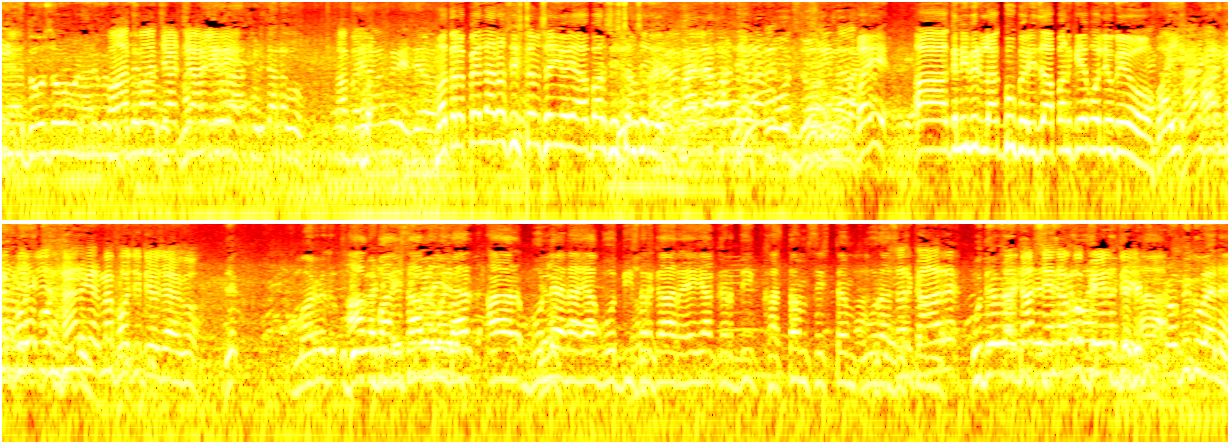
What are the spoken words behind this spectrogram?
ये दो सौ को बना रहे पाँच पाँच चार चार ले रहे हैं। मतलब पहला रो सिस्टम सही हो या बार सिस्टम सही है? भाई अग्निवीर लागू करी जापान के बोलियो गए हो? भाई हर घर में फौजी हर घर में फौजी दिया जाएगा। आप भाई साहब रही बात बोले ना या गोदी सरकार है या कर दी खत्म सिस्टम पूरा सरकार सरकार सेना को ट्रॉफी को है ना?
